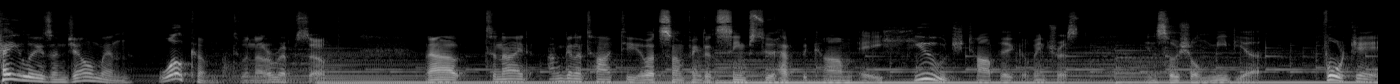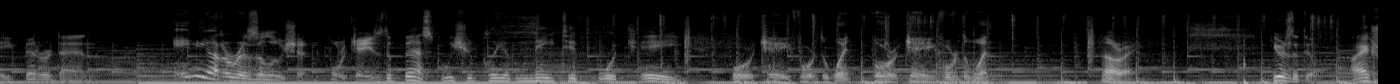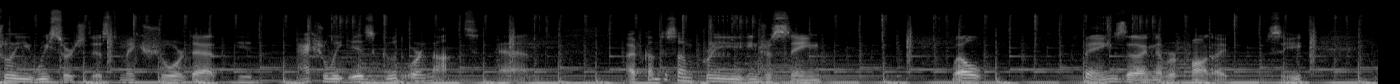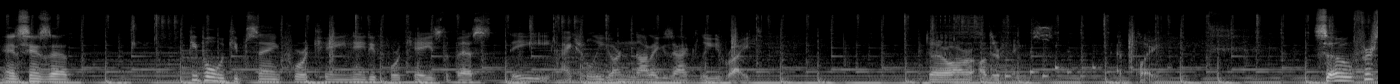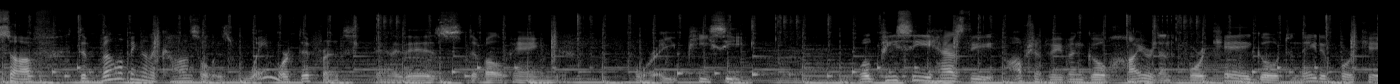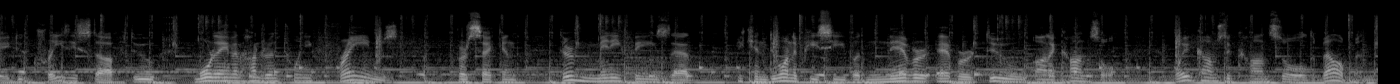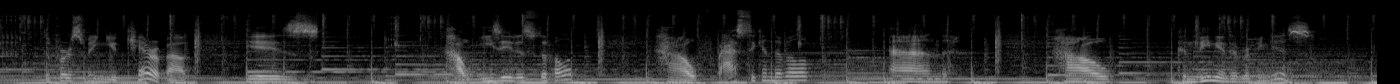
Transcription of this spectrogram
Hey, ladies and gentlemen, welcome to another episode. Now, tonight I'm gonna talk to you about something that seems to have become a huge topic of interest in social media 4K better than any other resolution. 4K is the best. We should play a native 4K. 4K for the win. 4K for the win. Alright. Here's the deal. I actually researched this to make sure that it actually is good or not. And I've come to some pretty interesting, well, things that I never thought I'd see. And it seems that people who keep saying 4K, native 4K is the best, they actually are not exactly right. There are other things at play. So, first off, developing on a console is way more different than it is developing for a PC. Well, PC has the option to even go higher than 4K, go to native 4K, do crazy stuff, do more than even 120 frames per second. There are many things that you can do on a PC but never ever do on a console. When it comes to console development, the first thing you care about is how easy it is to develop, how fast it can develop, and how convenient everything is.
